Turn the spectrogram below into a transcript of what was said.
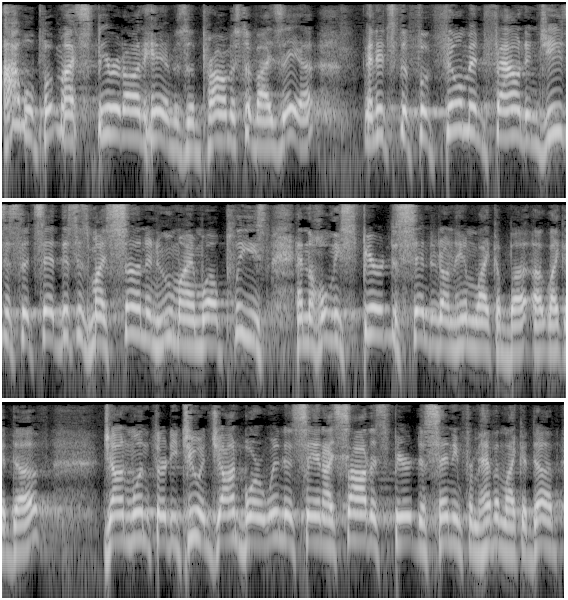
I will put my Spirit on him, is the promise of Isaiah. And it's the fulfillment found in Jesus that said, This is my Son in whom I am well pleased. And the Holy Spirit descended on him like a, uh, like a dove. John 1:32 and John bore witness saying I saw the spirit descending from heaven like a dove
